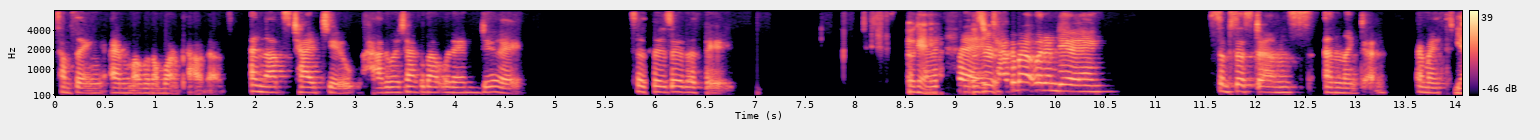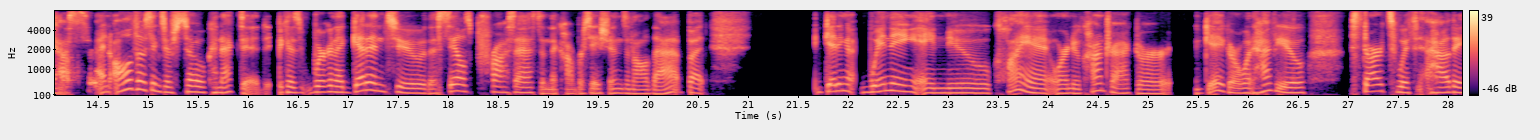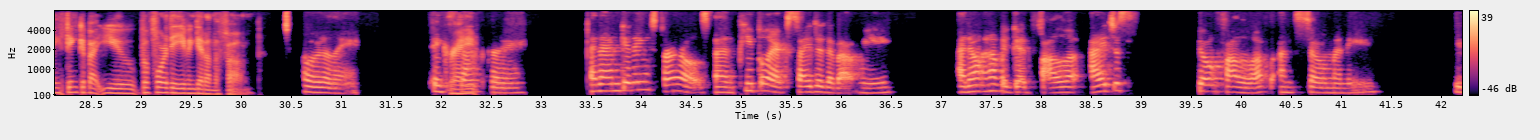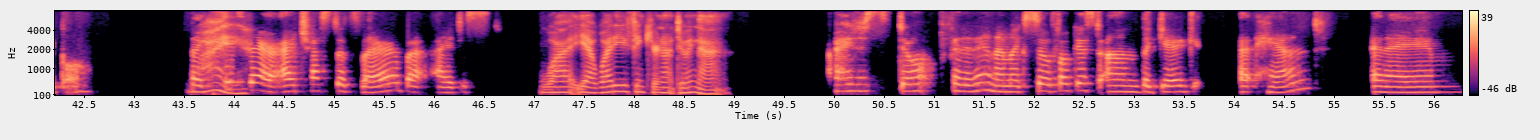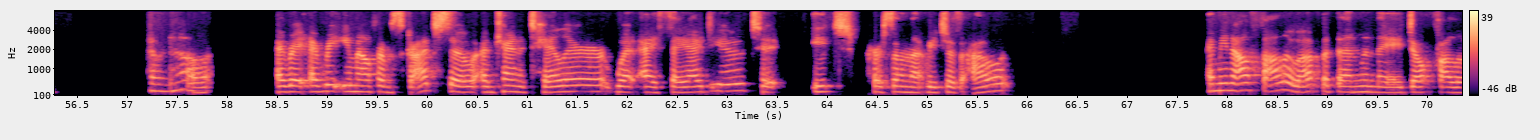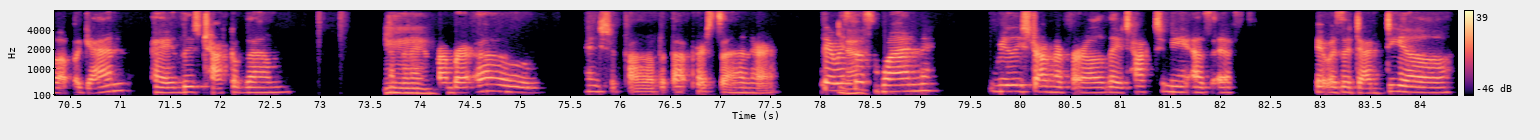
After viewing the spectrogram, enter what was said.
something I'm a little more proud of. And that's tied to how do I talk about what I'm doing? So those are the three Okay. Say, are- talk about what I'm doing, some systems, and LinkedIn. are my yes and all of those things are so connected because we're going to get into the sales process and the conversations and all that but getting winning a new client or a new contract or gig or what have you starts with how they think about you before they even get on the phone totally exactly right? and i'm getting referrals and people are excited about me i don't have a good follow-up i just don't follow up on so many people like why? it's there. I trust it's there, but I just why yeah, why do you think you're not doing that? I just don't fit it in. I'm like so focused on the gig at hand and I'm I don't know. I write every email from scratch. So I'm trying to tailor what I say I do to each person that reaches out. I mean, I'll follow up, but then when they don't follow up again, I lose track of them. And mm. then I mm. remember, oh, I should follow up with that person. Or there was yeah. this one really strong referral. They talked to me as if it was a done deal.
